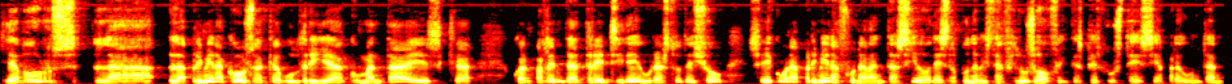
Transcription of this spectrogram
Llavors, la, la primera cosa que voldria comentar és que quan parlem de drets i deures, tot això seria com una primera fonamentació des del punt de vista filosòfic. Després vostès ja pregunten,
